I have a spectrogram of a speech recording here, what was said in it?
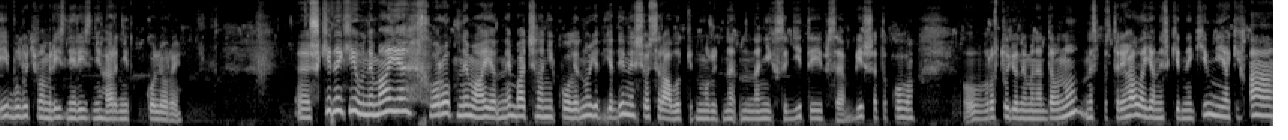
і будуть вам різні різні гарні кольори. Е, Шкідників немає, хвороб немає, не бачила ніколи. Ну, єдине, що ось равлики можуть на, на них сидіти і все. Більше такого ростуть вони мене давно, не спостерігала я ні шкідників ніяких. А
